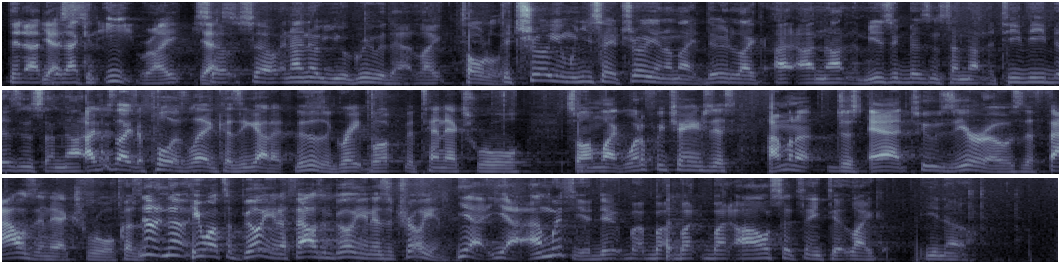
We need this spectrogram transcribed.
that I, Yes. that I can eat, right? Yes. So, so, and I know you agree with that. Like, Totally. The trillion. When you say a trillion, I'm like, dude, like, I, I'm not in the music business. I'm not in the TV business. I'm not. I just like to pull his leg because he got it. This is a great book, The 10X Rule. So I'm like, what if we change this? I'm gonna just add two zeros, the thousand X rule, because No, no. he wants a billion. A thousand billion is a trillion. yeah, yeah, I'm with you, dude. But, but, but, but I also think that, like, you know,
